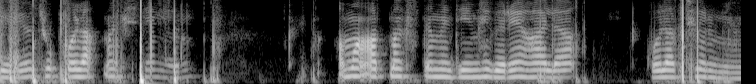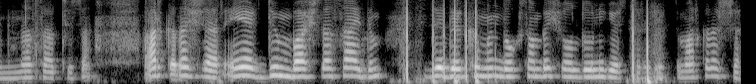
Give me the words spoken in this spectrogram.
geliyor. Çok gol atmak istemiyorum. Ama atmak istemediğime göre hala gol atıyorum yani nasıl atıyorsam. Arkadaşlar eğer dün başlasaydım size Beckham'ın 95 olduğunu gösterecektim. Arkadaşlar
